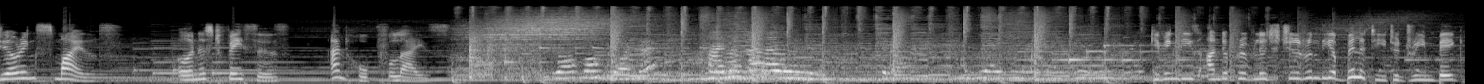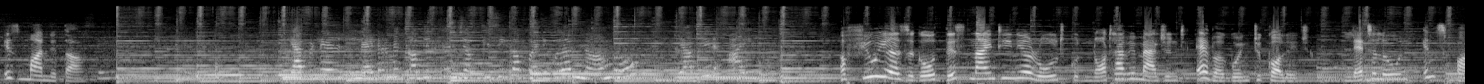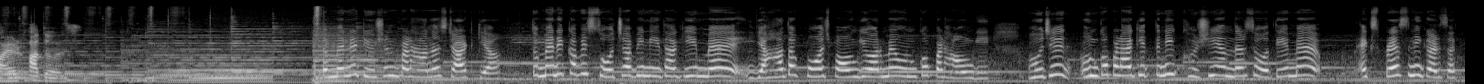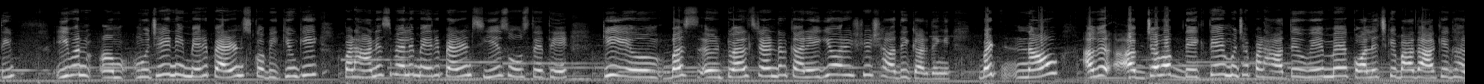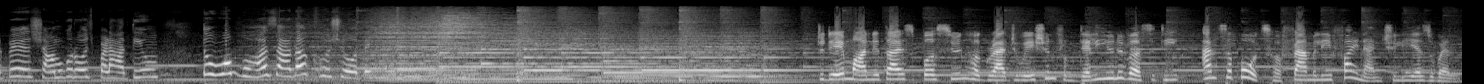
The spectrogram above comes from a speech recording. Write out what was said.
endearing smiles, earnest faces, and hopeful eyes. Drop of water, Giving these underprivileged children the ability to dream big is Manyata. Capital letter में कब लिखते हैं जब किसी का particular नाम हो few years ago, this 19 year old could not have imagined ever going to college, let alone inspire others. जब मैंने ट्यूशन पढ़ाना स्टार्ट किया तो मैंने कभी सोचा भी नहीं था कि मैं यहाँ तक पहुँच पाऊँगी और मैं उनको पढ़ाऊँगी मुझे उनको पढ़ा के इतनी खुशी अंदर से होती है मैं एक्सप्रेस नहीं कर सकती इवन मुझे ही नहीं मेरे पेरेंट्स को भी क्योंकि पढ़ाने से पहले मेरे पेरेंट्स ये सोचते थे कि बस ट्वेल्थ स्टैंडर्ड करेगी और इसकी शादी कर देंगे बट नाउ अगर अब जब आप देखते हैं मुझे पढ़ाते हुए मैं कॉलेज के बाद आके घर पे शाम को रोज़ पढ़ाती हूँ तो वो बहुत ज़्यादा खुश होते हैं Today, Manyata is pursuing her graduation from Delhi University and supports her family financially as well.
